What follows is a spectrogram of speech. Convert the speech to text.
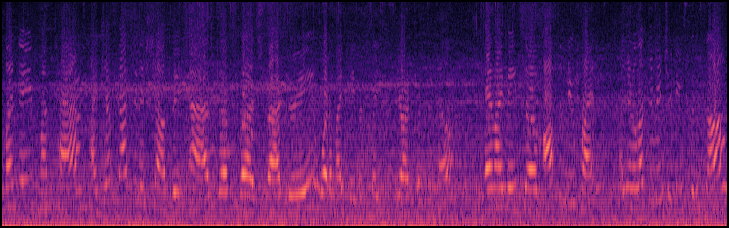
Monday must-have. I just got finished shopping at the Fudge Factory, one of my favorite places here on Clifton Hill. And I made some awesome new friends. I'm gonna let them introduce themselves.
